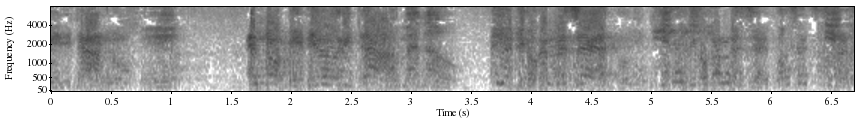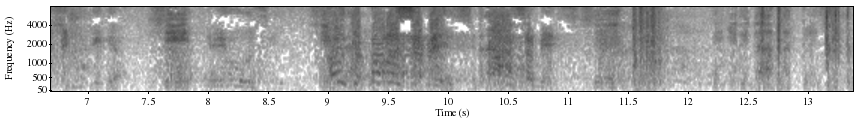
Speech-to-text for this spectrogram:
Mi ridanno? Sì. E no, mi devo ridare. Come no? E io dico che mi servono. Io dico che mi servono, senza Io- stare specificare. Sì. E usi. Sì, Comunque, bravo. buono a sapessi, buono a sapessi. Sì. Gli ridanno a questo.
